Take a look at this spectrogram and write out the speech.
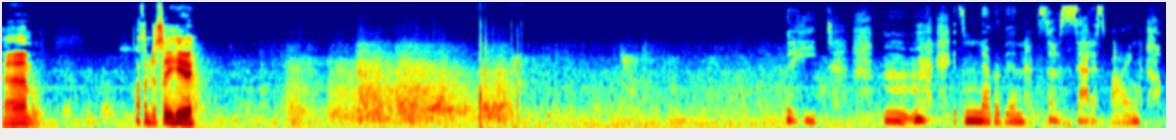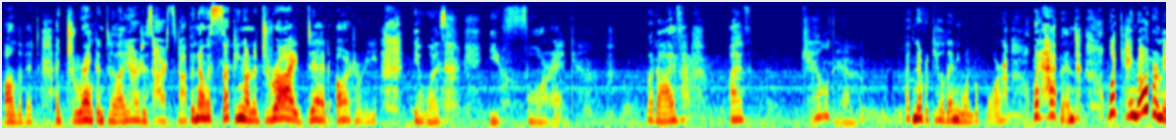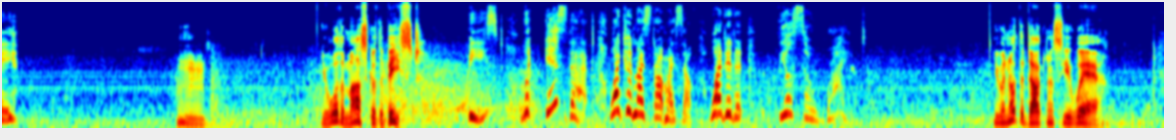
Um, nothing to see here. The heat. Mmm, it's never been so satisfying. All of it. I drank until I heard his heart stop and I was sucking on a dry, dead artery. It was euphoric. But I've. I've killed him. I've never killed anyone before. What happened? What came over me? Hmm. You wore the mask of the beast. Beast? What is that? Why couldn't I stop myself? Why did it feel so right? You are not the darkness you wear.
